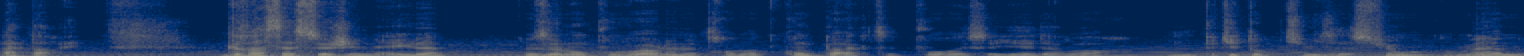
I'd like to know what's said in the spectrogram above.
apparaît. Grâce à ce Gmail, nous allons pouvoir le mettre en mode compact pour essayer d'avoir une petite optimisation quand même.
